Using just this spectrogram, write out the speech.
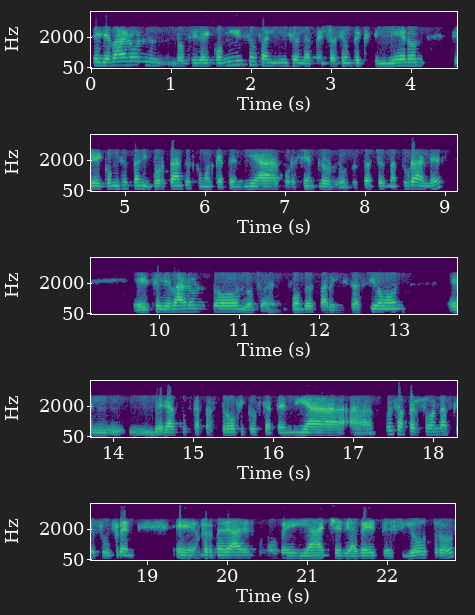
se llevaron los fideicomisos al inicio de la administración que extinguieron, fideicomisos tan importantes como el que atendía, por ejemplo, los desastres naturales, eh, se llevaron todos los eh, fondos de estabilización, el, de gastos catastróficos que atendía a, pues a personas que sufren eh, enfermedades como VIH, diabetes y otros.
